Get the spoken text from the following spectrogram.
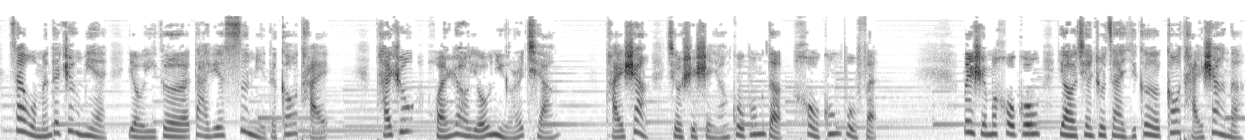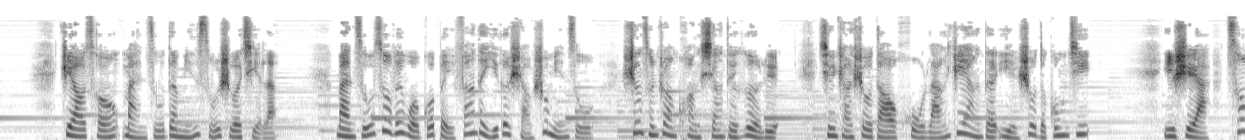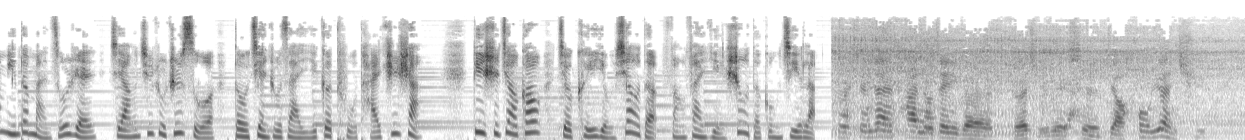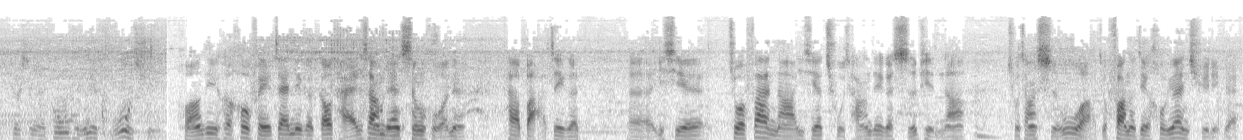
在我们的正面有一个大约四米的高台，台中环绕有女儿墙，台上就是沈阳故宫的后宫部分。为什么后宫要建筑在一个高台上呢？这要从满族的民俗说起了。满族作为我国北方的一个少数民族，生存状况相对恶劣，经常受到虎狼这样的野兽的攻击。于是啊，聪明的满族人将居住之所都建筑在一个土台之上，地势较高，就可以有效的防范野兽的攻击了。那现在看到这个格局呢，是叫后院区，就是宫廷的服务区。皇帝和后妃在那个高台上面生活呢。他把这个，呃，一些做饭呐，一些储藏这个食品呐，储藏食物啊，就放到这个后院区里边。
